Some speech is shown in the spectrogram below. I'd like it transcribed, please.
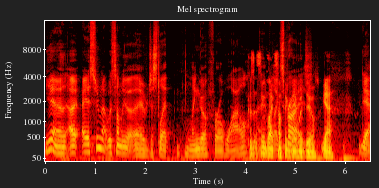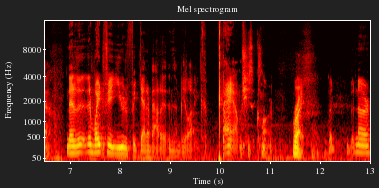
Yeah, I, I assume that was something that they would just let linger for a while. because it seems be like something they would do. Yeah. Yeah. They'd, they'd wait for you to forget about it and then be like, bam, she's a clone. Right. But but no,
